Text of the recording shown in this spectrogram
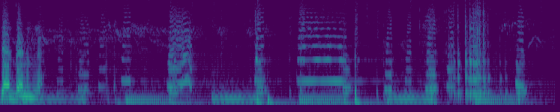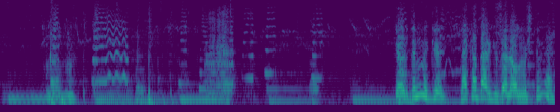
Gel benimle. Gördün mü Gül? Ne kadar güzel olmuş değil mi?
